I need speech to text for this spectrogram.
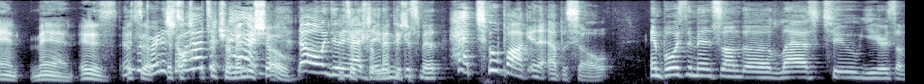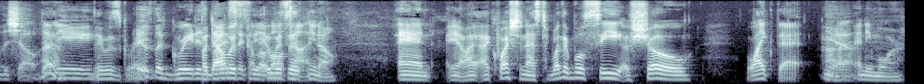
and man, it is. It was it's the greatest it's show. A, it's a tremendous had- show. Not only did It's it a have Jada tremendous- Pinkett Smith, had Tupac in an episode, and Boyz II Men sung the last two years of the show. Yeah, I mean, it was great. It was the greatest. But that black was sitcom it was all a, time. you know, and you know I, I question as to whether we'll see a show like that uh, Yeah. anymore.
